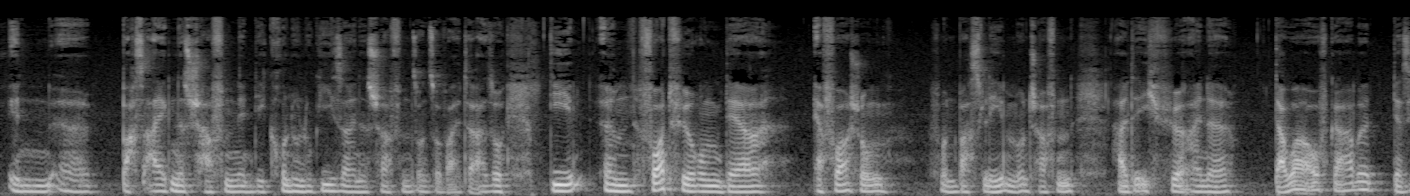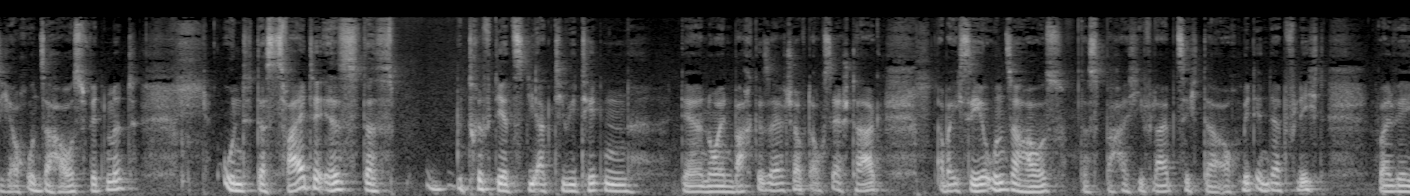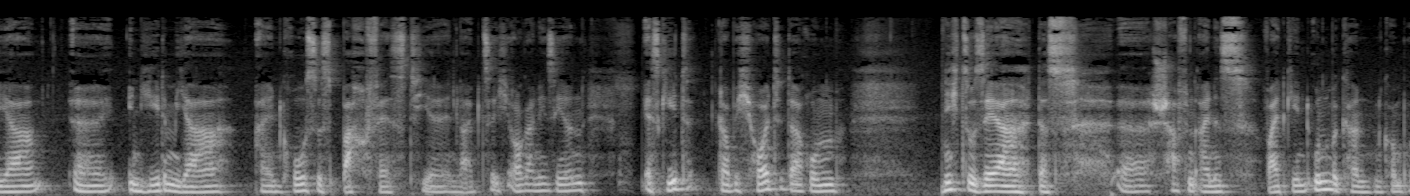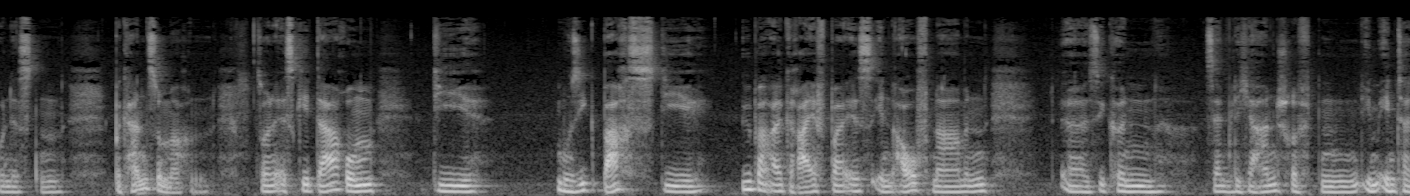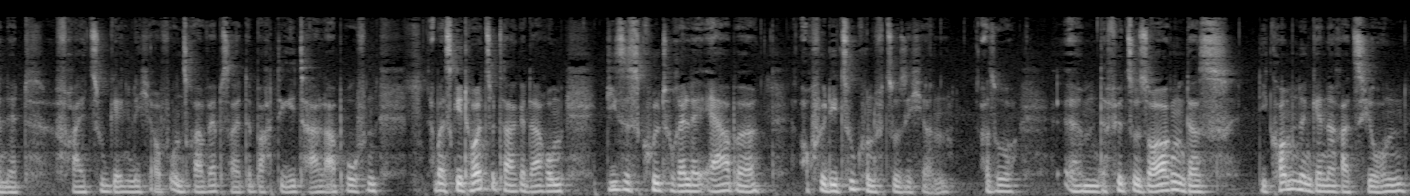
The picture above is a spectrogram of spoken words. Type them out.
in äh, Bachs eigenes Schaffen, in die Chronologie seines Schaffens und so weiter. Also die ähm, Fortführung der Erforschung von Bachs Leben und Schaffen halte ich für eine Daueraufgabe, der sich auch unser Haus widmet. Und das Zweite ist, das betrifft jetzt die Aktivitäten der neuen Bachgesellschaft auch sehr stark. Aber ich sehe unser Haus, das Bacharchiv Leipzig, da auch mit in der Pflicht, weil wir ja äh, in jedem Jahr ein großes Bachfest hier in Leipzig organisieren. Es geht, glaube ich, heute darum, nicht so sehr das äh, Schaffen eines weitgehend unbekannten Komponisten bekannt zu machen, sondern es geht darum, die Musik Bachs, die überall greifbar ist in Aufnahmen. Äh, Sie können sämtliche Handschriften im Internet frei zugänglich auf unserer Webseite Bach Digital abrufen. Aber es geht heutzutage darum, dieses kulturelle Erbe auch für die Zukunft zu sichern. Also ähm, dafür zu sorgen, dass die kommenden Generationen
